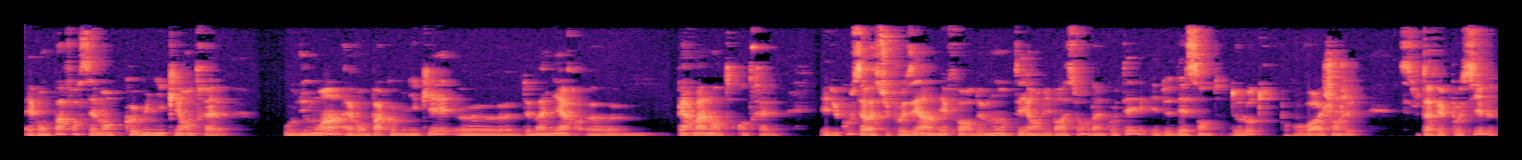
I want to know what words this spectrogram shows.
elles vont pas forcément communiquer entre elles, ou du moins elles vont pas communiquer euh, de manière euh, permanente entre elles. Et du coup, ça va supposer un effort de montée en vibration d'un côté et de descente de l'autre pour pouvoir échanger. C'est tout à fait possible,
